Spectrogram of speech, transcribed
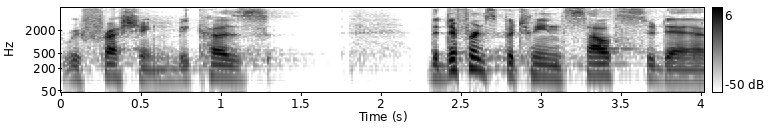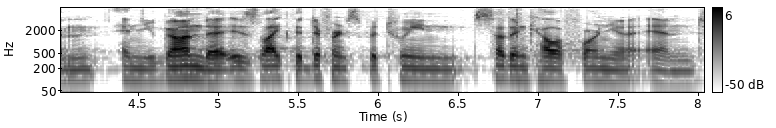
refreshing because the difference between South Sudan and Uganda is like the difference between Southern California and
